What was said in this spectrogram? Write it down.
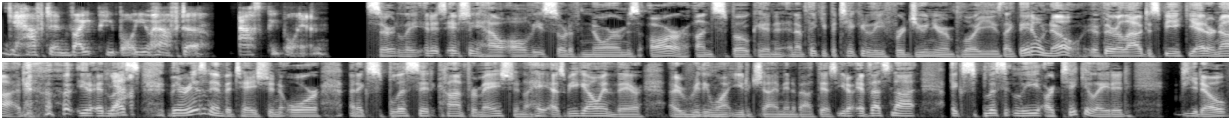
you have to invite people, you have to ask people in. Certainly. And it's interesting how all these sort of norms are unspoken. And I'm thinking particularly for junior employees, like they don't know if they're allowed to speak yet or not, you know, unless yeah. there is an invitation or an explicit confirmation. Hey, as we go in there, I really want you to chime in about this. You know, if that's not explicitly articulated, you know,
